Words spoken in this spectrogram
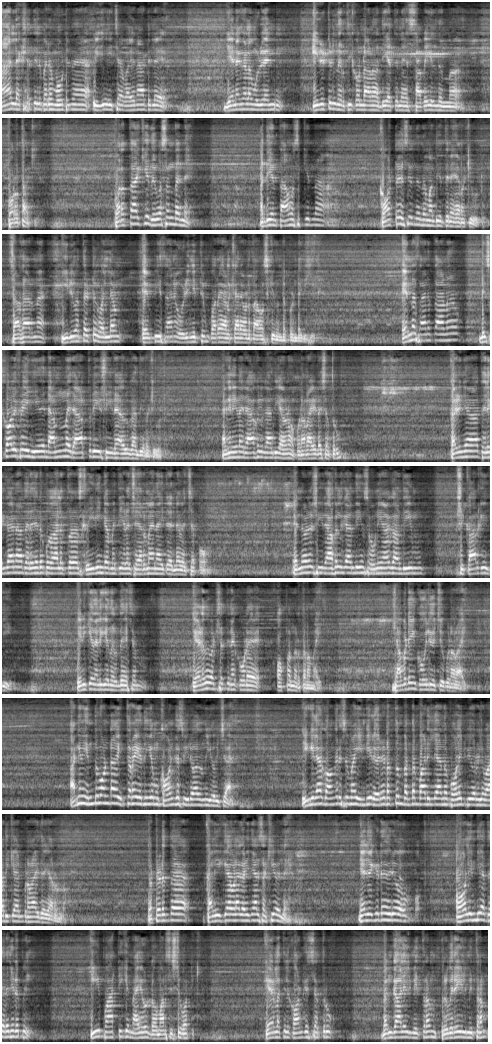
നാല് ലക്ഷത്തിൽ പരം വോട്ടിന് വിജയിച്ച വയനാട്ടിലെ ജനങ്ങളെ മുഴുവൻ ഇരുട്ടിൽ നിർത്തിക്കൊണ്ടാണ് അദ്ദേഹത്തിനെ സഭയിൽ നിന്ന് പുറത്താക്കിയത്. പുറത്താക്കിയ ദിവസം തന്നെ അദ്ദേഹം താമസിക്കുന്ന ക്വാർട്ടേഴ്സിൽ നിന്നും അദ്ദേഹത്തിനെ ഇറക്കി വിട്ടു. സാധാരണ ഇരുപത്തെട്ട് കൊല്ലം എം പി സ്ഥാനം ഒഴിഞ്ഞിട്ടും കുറെ ആൾക്കാർ അവിടെ താമസിക്കുന്നുണ്ട് ഇപ്പോൾ ഡൽഹിയിൽ എന്ന സ്ഥാനത്താണ് ഡിസ്ക്വാളിഫൈ ചെയ്തതിന്റെ അന്ന് രാത്രി ശ്രീ രാഹുൽ ഗാന്ധി ഇറക്കി വിട്ടു. അങ്ങനെയുള്ള രാഹുൽ ഗാന്ധിയാണോ പിണറായിയുടെ ശത്രു? കഴിഞ്ഞ തെലങ്കാന തെരഞ്ഞെടുപ്പ് കാലത്ത് സ്ക്രീനിങ് കമ്മിറ്റിയുടെ ചെയർമാനായിട്ട് എന്നെ വെച്ചപ്പോൾ എന്നോട് ശ്രീ രാഹുൽ ഗാന്ധിയും സോണിയാഗാന്ധിയും ശ്രീ കാർഗേജിയും എനിക്ക് നൽകിയ നിർദ്ദേശം ഇടതുപക്ഷത്തിനെ കൂടെ ഒപ്പം നിർത്തണമായി. പക്ഷെ അവിടെയും കോലി വെച്ചു പിണറായി. അങ്ങനെ എന്തുകൊണ്ട് ഇത്രയധികം കോൺഗ്രസ് വിരോധം എന്ന് ചോദിച്ചാൽ എങ്കിൽ ആ കോൺഗ്രസുമായി ഇന്ത്യയിൽ ഒരിടത്തും ബന്ധം പാടില്ല എന്ന് പോളിറ്റ് ബ്യൂറോയിൽ വാദിക്കാൻ പിണറായി തയ്യാറുണ്ടോ? തൊട്ടടുത്ത് കളിക്കാവിള കഴിഞ്ഞാൽ സഖ്യമല്ലേ? ഞാൻ ചോദിക്കട്ടെ ഒരു ഓൾ ഇന്ത്യ തെരഞ്ഞെടുപ്പിൽ ഈ പാർട്ടിക്ക് നയമുണ്ടോ? മാർക്സിസ്റ്റ് പാർട്ടിക്ക്. കേരളത്തിൽ കോൺഗ്രസ് ശത്രു ബംഗാളിൽ മിത്രം ത്രിപുരയിൽ മിത്രം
